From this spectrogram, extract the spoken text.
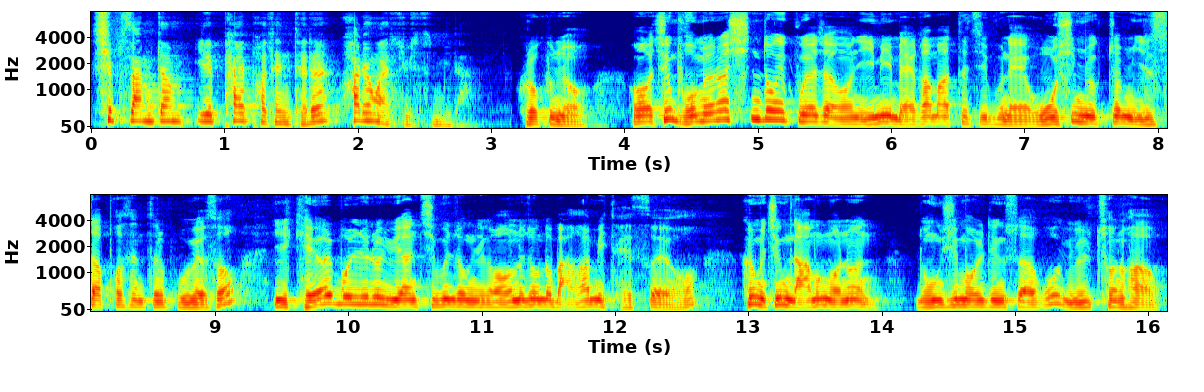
13.18%를 활용할 수 있습니다. 그렇군요. 어, 지금 보면은 신동익 부회장은 이미 메가마트 지분의 56.14%를 보유해서 이 계열 분리를 위한 지분 정리가 어느 정도 마감이 됐어요. 그러면 지금 남은 거는 농심홀딩스하고 율촌화학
